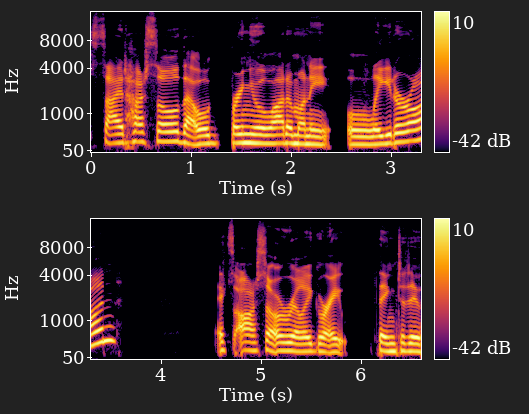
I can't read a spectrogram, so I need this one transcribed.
side hustle that will bring you a lot of money later on, it's also a really great thing to do.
